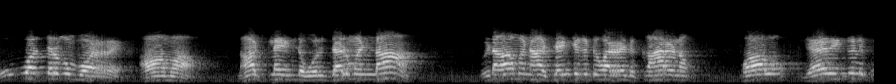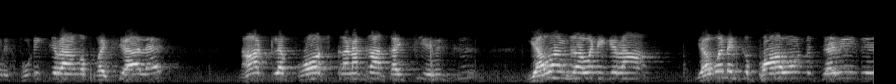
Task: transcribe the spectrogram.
ஒவ்வொருத்தருக்கும் போடுறேன். ஆமா நாட்டுல இந்த ஒரு தர்மம் தான் விடாம நான் செஞ்சுக்கிட்டு வர்றது காரணம். பாவம் ஏழைகள் இப்படி துடிக்கிறாங்க பசியால. நாட்டுல cross கணக்கா கட்சி இருக்கு. எவன் கவனிக்கிறான்? எவனுக்கு பாவம்னு தெரியுது?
